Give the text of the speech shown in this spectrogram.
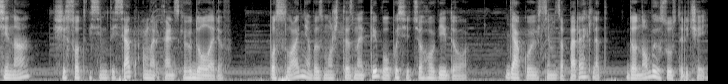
Ціна 680 американських доларів. Посилання ви зможете знайти в описі цього відео. Дякую всім за перегляд, до нових зустрічей!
